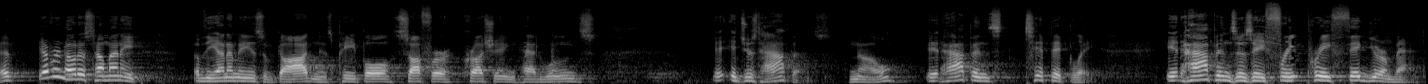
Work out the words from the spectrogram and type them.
Have you ever noticed how many of the enemies of God and his people suffer crushing head wounds? It, it just happens. No, it happens typically. It happens as a prefigurement.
